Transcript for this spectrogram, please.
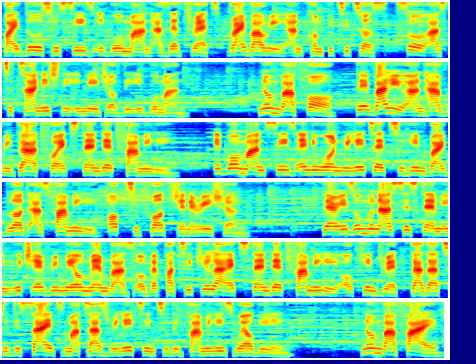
by those who sees Igbo man as a threat, rivalry and competitors, so as to tarnish the image of the Igbo man. Number 4. They value and have regard for extended family. Igbo man sees anyone related to him by blood as family, up to fourth generation. There is Umuna system in which every male members of a particular extended family or kindred gather to decide matters relating to the family's well-being. Number 5.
